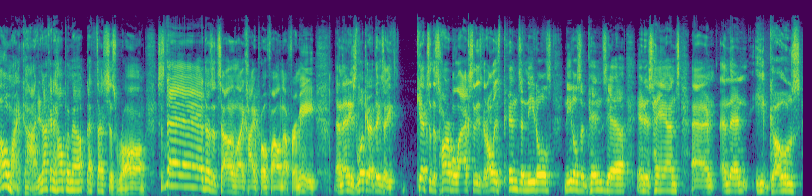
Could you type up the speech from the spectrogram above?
Oh my God, you're not going to help him out? That, that's just wrong. He says, nah, it doesn't sound like high profile enough for me. And then he's looking at things and he gets in this horrible accident. He's got all these pins and needles, needles and pins, yeah, in his hands. And, and then he goes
